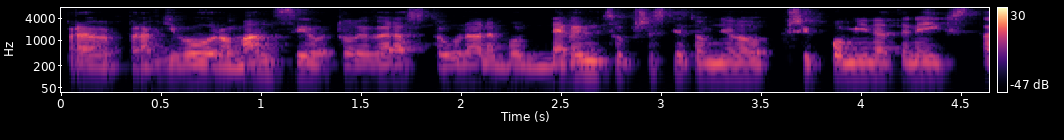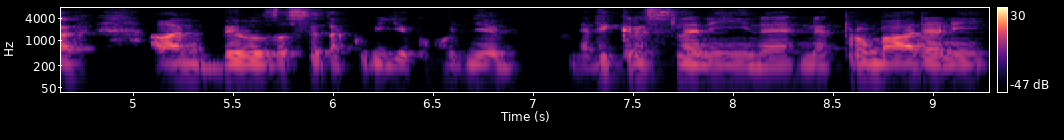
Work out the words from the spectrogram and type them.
prav, pravdivou romanci od Olivera Stona, nebo nevím, co přesně to mělo připomínat ten jejich vztah, ale byl zase takový jako hodně nevykreslený, ne, neprobádaný,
